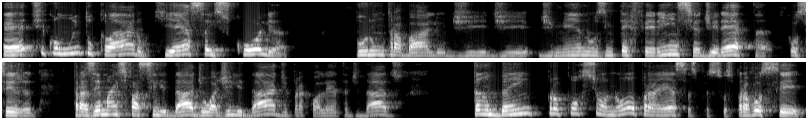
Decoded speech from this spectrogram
é, ficou muito claro que essa escolha por um trabalho de, de, de menos interferência direta, ou seja, trazer mais facilidade ou agilidade para a coleta de dados, também proporcionou para essas pessoas, para você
